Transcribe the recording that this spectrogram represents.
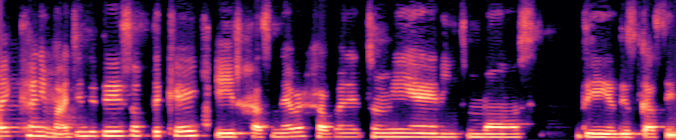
I can imagine the taste of the cake. It has never happened to me and it must be disgusting.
